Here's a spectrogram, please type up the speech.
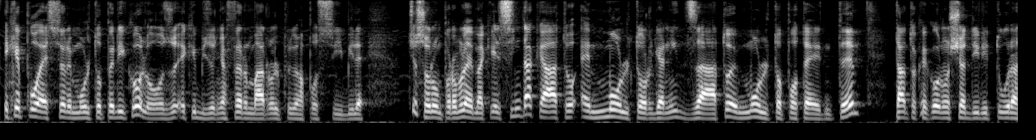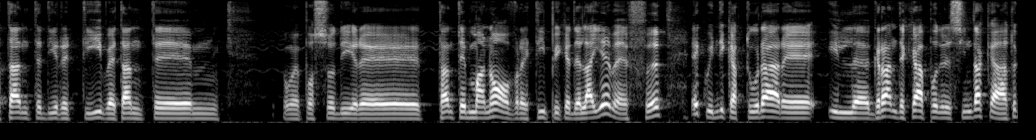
e che può essere molto pericoloso e che bisogna fermarlo il prima possibile. C'è solo un problema che il sindacato è molto organizzato, è molto potente, tanto che conosce addirittura tante direttive, tante come posso dire, tante manovre tipiche dell'IMF e quindi catturare il grande capo del sindacato,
